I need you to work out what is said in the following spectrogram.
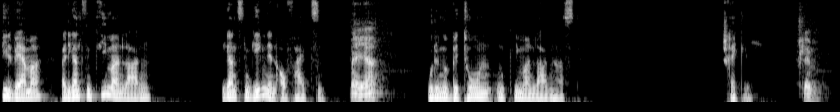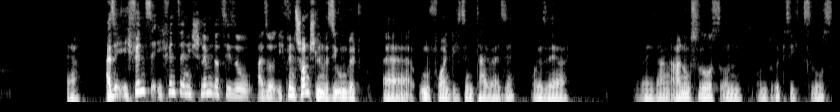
viel wärmer, weil die ganzen Klimaanlagen die ganzen Gegenden aufheizen, Naja, wo du nur Beton und Klimaanlagen hast. Schrecklich. schlimm. Also ich finde es ich find's ja nicht schlimm, dass sie so, also ich finde es schon schlimm, dass sie umweltunfreundlich äh, sind teilweise oder sehr, wie soll ich sagen, ahnungslos und, und rücksichtslos.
